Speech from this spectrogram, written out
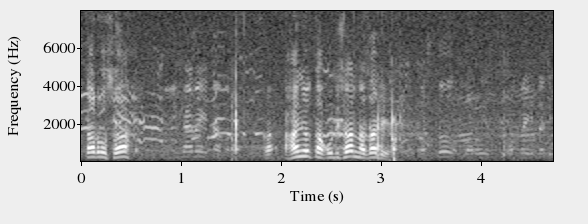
Tarus ha? Di sana kita, Pak. Ka- Hanyut aku di sana tadi. Lepas itu baru sampai kita di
